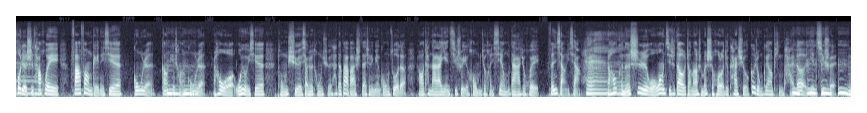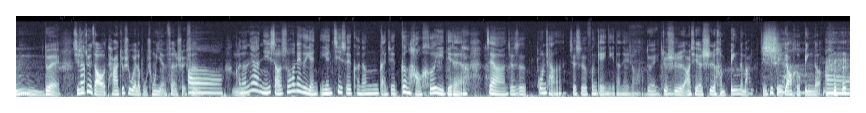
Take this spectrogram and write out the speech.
或者是他会发放给那些。工人，钢铁厂的工人。然后我，我有一些同学，小学同学，他的爸爸是在这里面工作的。然后他拿来盐汽水以后，我们就很羡慕，大家就会分享一下。然后可能是我忘记是到长到什么时候了，就开始有各种各样品牌的盐汽水。嗯，对。其实最早它就是为了补充盐分、水分。哦，可能那样，你小时候那个盐盐汽水可能感觉更好喝一点。这样就是工厂就是分给你的那种。对，就是而且是很冰的嘛，盐汽水一定要。喝冰的，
